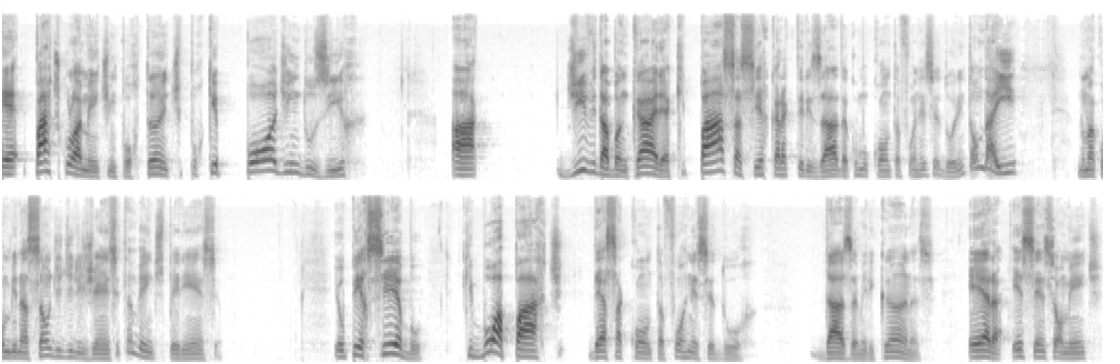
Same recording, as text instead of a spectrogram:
é particularmente importante porque pode induzir a dívida bancária que passa a ser caracterizada como conta fornecedora. Então, daí numa combinação de diligência e também de experiência, eu percebo que boa parte dessa conta fornecedor das americanas era essencialmente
